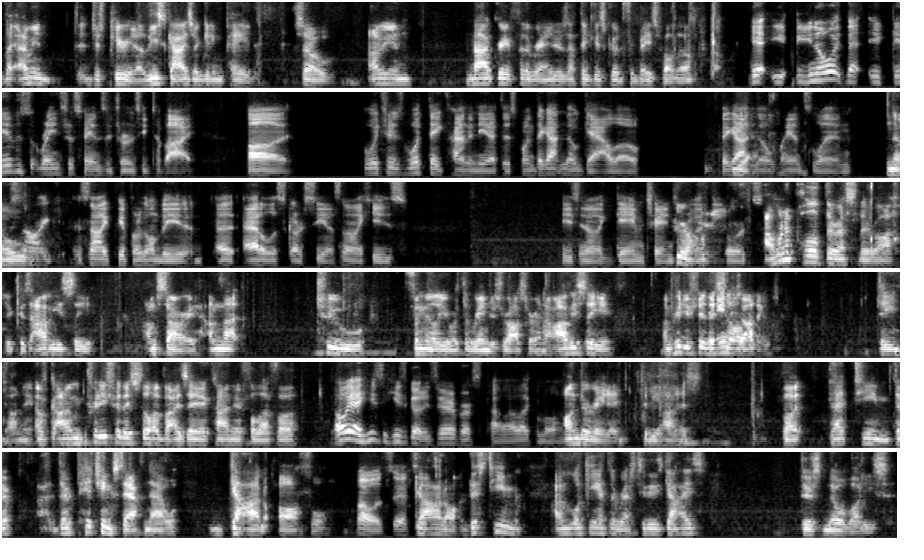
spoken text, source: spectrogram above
like I mean, just period. At least guys are getting paid. So I mean, not great for the Rangers. I think it's good for baseball though. Yeah, you, you know what? That it gives Rangers fans a jersey to buy, uh, which is what they kind of need at this point. They got no Gallo, they got Yeah. no Lance Lynn. No, It's No, not like it's not like people are going to be uh, Adolis Garcia. It's not like he's he's you know a game changer Yeah. I want to pull up the rest of their roster because obviously, I'm sorry, I'm not too familiar with the Rangers roster right now. Obviously, I'm pretty sure they Dane still have Dunning. Dane Dunning. I'm pretty sure they still have Isiah Kiner-Falefa. Oh yeah, he's he's good. He's very versatile. I like him a lot. Underrated, to be honest. But that team, their their pitching staff now, god awful. Oh, it's it's, God awful. This team, I'm looking at the rest of these guys. There's nobodies.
